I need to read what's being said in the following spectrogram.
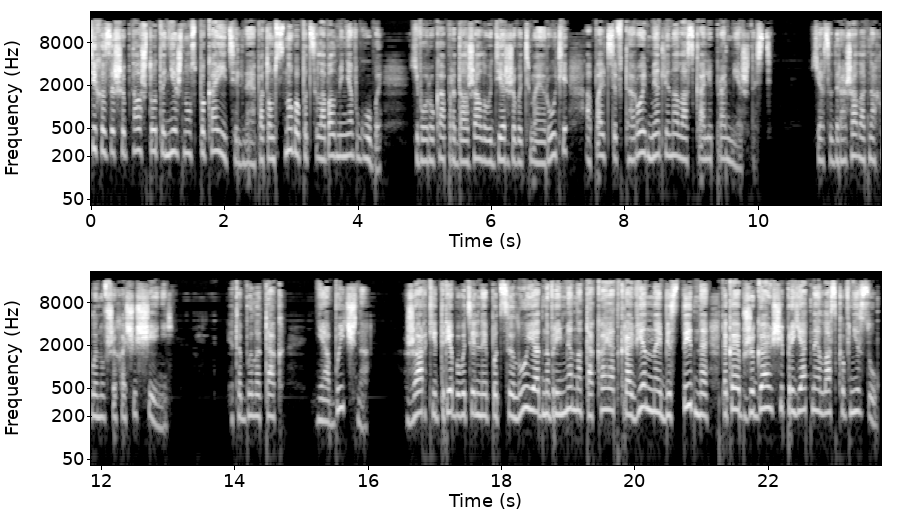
тихо зашептал что-то нежно-успокоительное, а потом снова поцеловал меня в губы. Его рука продолжала удерживать мои руки, а пальцы второй медленно ласкали промежность. Я задрожала от нахлынувших ощущений. Это было так необычно. Жаркий требовательный поцелуй и одновременно такая откровенная, бесстыдная, такая обжигающая приятная ласка внизу.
